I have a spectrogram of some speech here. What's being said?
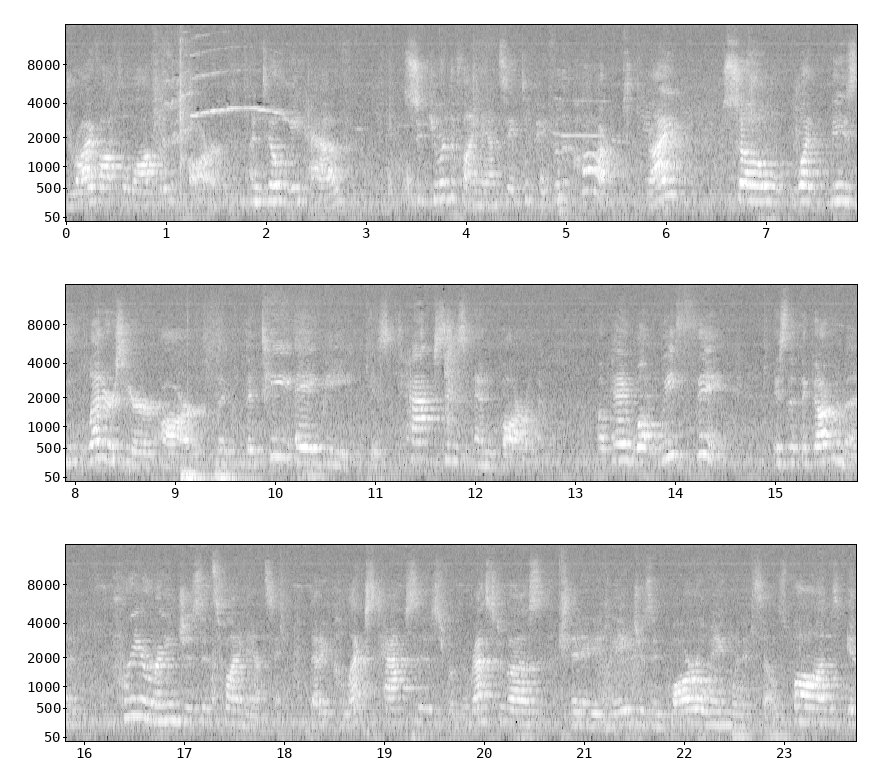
drive off the lot with a car until we have secured the financing to pay for the car, right? So what these letters here are, the, the TAB is taxes and borrowing. Okay, what we think is that the government prearranges its financing that it collects taxes from the rest of us, that it engages in borrowing when it sells bonds, it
